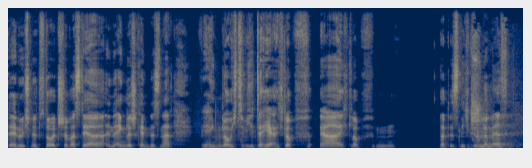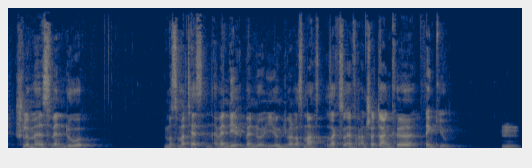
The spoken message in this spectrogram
der Durchschnittsdeutsche, was der in Englischkenntnissen hat, wir hängen, glaube ich, ziemlich hinterher. Ich glaube, ja, ich glaube, hm, das ist nicht gut. Schlimm ist, schlimm ist, wenn du, musst du mal testen, wenn, die, wenn du irgendjemand was machst, sagst du einfach anstatt Danke, Thank you. Hm.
